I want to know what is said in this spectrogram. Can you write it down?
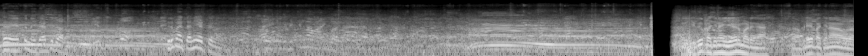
இதை எடுத்துணும் இதை எடுத்துகிட்டு வரோம் திரும்ப தனியாக எடுத்துக்கலாம் ஸோ இது பார்த்தீங்கன்னா ஏறு மாடுங்க. ஸோ அப்படியே பார்த்தீங்கன்னா ஒரு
